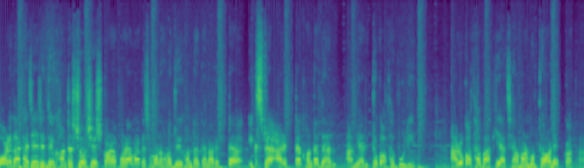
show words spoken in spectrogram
পরে দেখা যায় যে দুই ঘণ্টা শো শেষ করার পরে আমার কাছে মনে হলো দুই ঘণ্টা কেন? আরেকটা এক্সট্রা আরেকটা ঘণ্টা দেন, আমি আরেকটু কথা বলি। আরও কথা বাকি আছে, আমার মধ্যে অনেক কথা।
